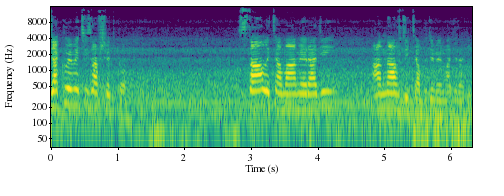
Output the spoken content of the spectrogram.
Ďakujeme ti za všetko. Stále ťa máme radi a navždy ťa budeme mať radi.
